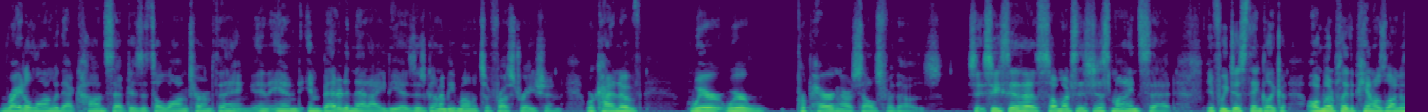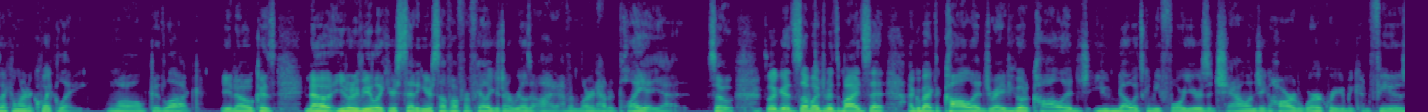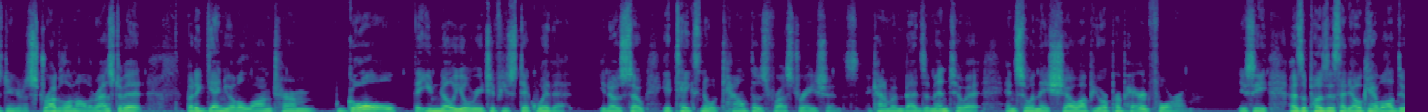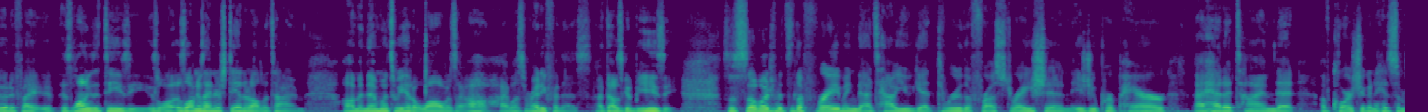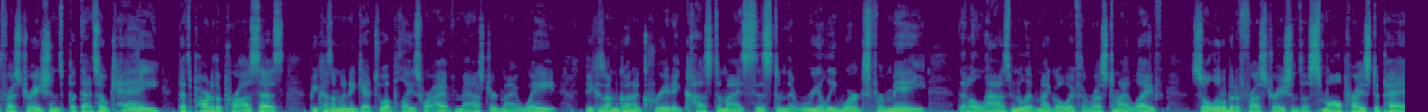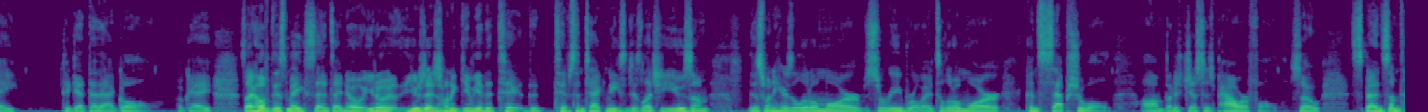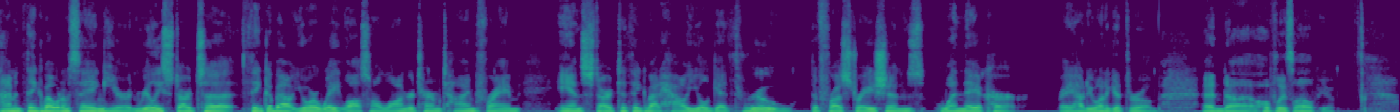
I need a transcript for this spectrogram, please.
Right along with that concept is it's a long term thing. And and embedded in that idea is there's going to be moments of frustration. We're kind of we're we're preparing ourselves for those. So, so you see, so much is just mindset. If we just think like, oh, I'm going to play the piano as long as I can learn it quickly. Well, good luck, you know, because now you know what I mean. Like you're setting yourself up for failure. You're to realize, oh, I haven't learned how to play it yet. So, so again, so much of it's mindset. I go back to college, right? If you go to college, you know it's to be four years of challenging, hard work where you're to be confused and you're to struggle and all the rest of it. But again, you have a long term goal that you know you'll reach if you stick with it you know so it takes into account those frustrations it kind of embeds them into it and so when they show up you're prepared for them you see, as opposed to saying, okay, well, I'll do it if I, as long as it's easy, as long as I understand it all the time. Um, and then once we hit a wall, it was like, oh, I wasn't ready for this. I thought it was going to be easy. So, so much of it's the framing. That's how you get through the frustration is you prepare ahead of time that, of course, you're going to hit some frustrations, but that's okay. That's part of the process because I'm going to get to a place where I've mastered my weight because I'm going to create a customized system that really works for me that allows me to live my goal way for the rest of my life. So a little bit of frustration is a small price to pay to get to that goal. Okay. So I hope this makes sense. I know, you know, usually I just want to give you the, t- the tips and techniques and just let you use them. This one here is a little more cerebral, right? It's a little more conceptual, um, but it's just as powerful. So spend some time and think about what I'm saying here and really start to think about your weight loss on a longer term time frame and start to think about how you'll get through the frustrations when they occur, right? How do you want to get through them? And uh, hopefully this will help you.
